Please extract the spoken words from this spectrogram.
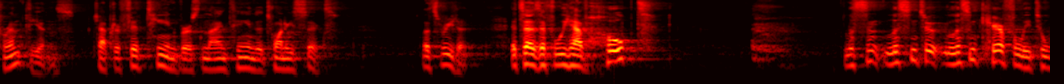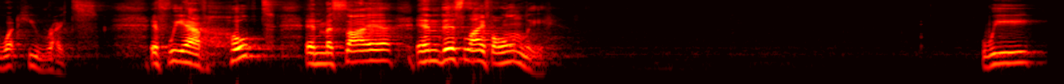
Corinthians chapter 15 verse 19 to 26. Let's read it. It says if we have hoped listen listen to listen carefully to what he writes. If we have hoped in Messiah in this life only, we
